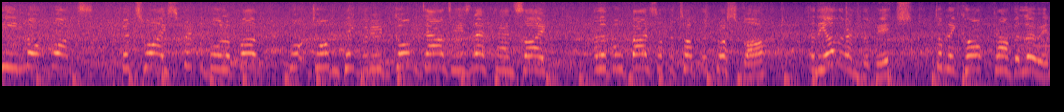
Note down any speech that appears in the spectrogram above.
Keane not once but twice, flipped the ball above Jordan Pickford who had gone down to his left hand side and the ball bounced off the top of the crossbar. At the other end of the pitch, Dominic Calvert-Lewin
